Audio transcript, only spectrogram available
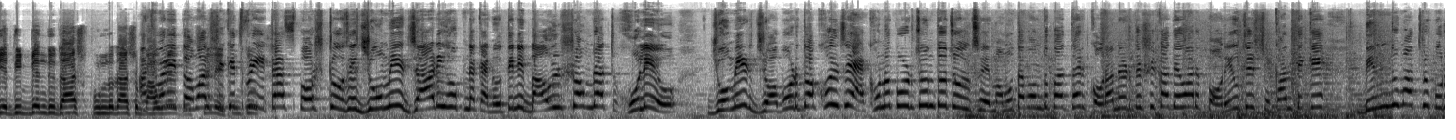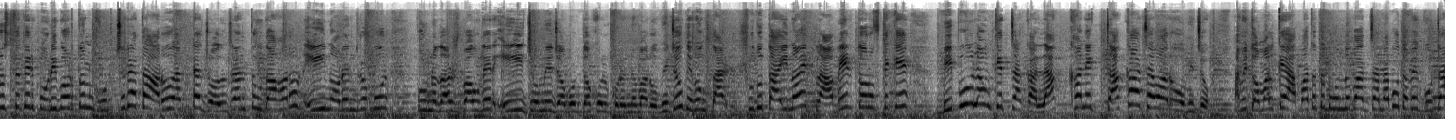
যে দিব্যেন্দু দাস পূর্ণ দাস একেবারে বাউলের তোমার সেক্ষেত্রে এটা স্পষ্ট যে জমি যারই হোক না কেন তিনি বাউল সম্রাট হলেও জমির জবরদখল যে এখনও পর্যন্ত চলছে, মমতা বন্দ্যোপাধ্যায়ের কড়া নির্দেশিকা দেওয়ার পরেও যে সেখান থেকে বিন্দুমাত্র পরিস্থিতির পরিবর্তন ঘটছে না, তা আরও একটা জলজান্ত উদাহরণ। এই নরেন্দ্রপুর পূর্ণদাস বাউলের এই জমি জবরদখল করে নেওয়ার অভিযোগ এবং তার শুধু তাই নয়, ক্লাবের তরফ থেকে বিপুল অঙ্কের টাকা, লাখখানেক টাকা চাওয়ারও অভিযোগ। আমি তমালকে আপাতত ধন্যবাদ জানাব, তবে গোটা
